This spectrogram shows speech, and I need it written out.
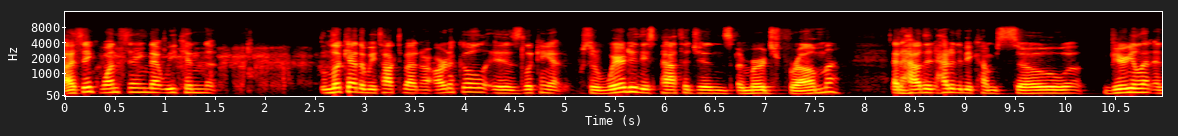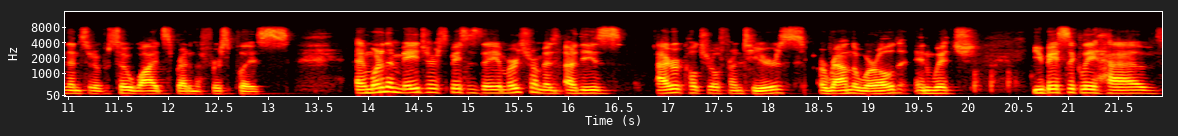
I think one thing that we can look at that we talked about in our article is looking at sort of where do these pathogens emerge from and how did how did they become so virulent and then sort of so widespread in the first place. And one of the major spaces they emerge from is, are these agricultural frontiers around the world in which you basically have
